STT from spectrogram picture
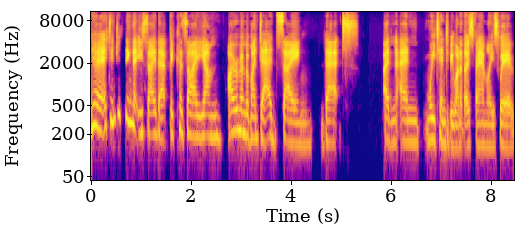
Yeah, it's interesting that you say that because I um I remember my dad saying that and and we tend to be one of those families where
